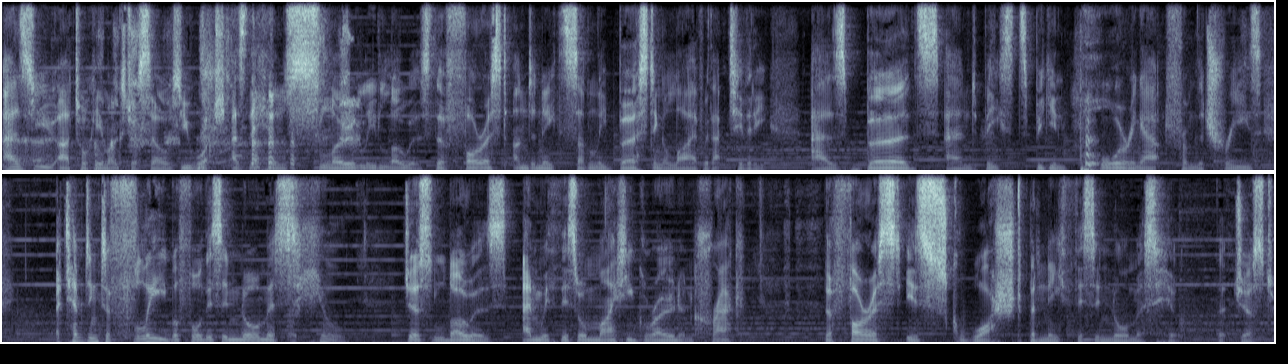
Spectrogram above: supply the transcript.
As you are talking amongst yourselves, you watch as the hill slowly lowers, the forest underneath suddenly bursting alive with activity as birds and beasts begin pouring out from the trees, attempting to flee before this enormous hill just lowers, and with this almighty groan and crack, the forest is squashed beneath this enormous hill that just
